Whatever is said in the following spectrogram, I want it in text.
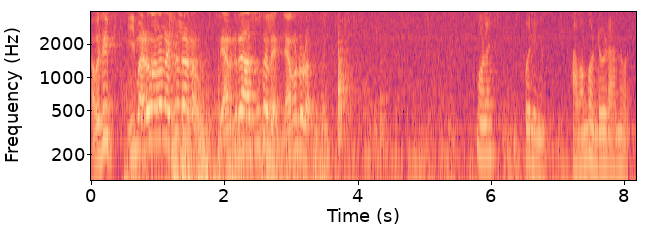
അമ്മച്ചി ഈ മഴ കുറേ ലക്ഷമില്ല കേട്ടോ. ധ്യാനത്തിന്റെ ആശ്വാസമല്ലേ? ഞാൻ കൊണ്ടുവിടാം. മോളെ ഒരുങ്ങ്. അവൻ കൊണ്ടുവിടാന്ന് പറഞ്ഞു.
